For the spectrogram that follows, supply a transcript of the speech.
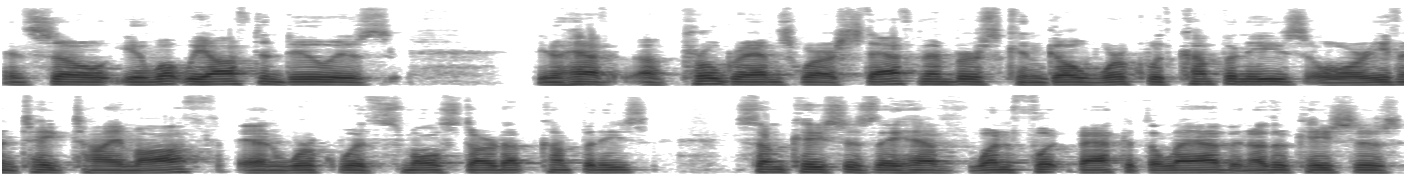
and so you know what we often do is, you know, have uh, programs where our staff members can go work with companies or even take time off and work with small startup companies. Some cases they have one foot back at the lab. In other cases,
